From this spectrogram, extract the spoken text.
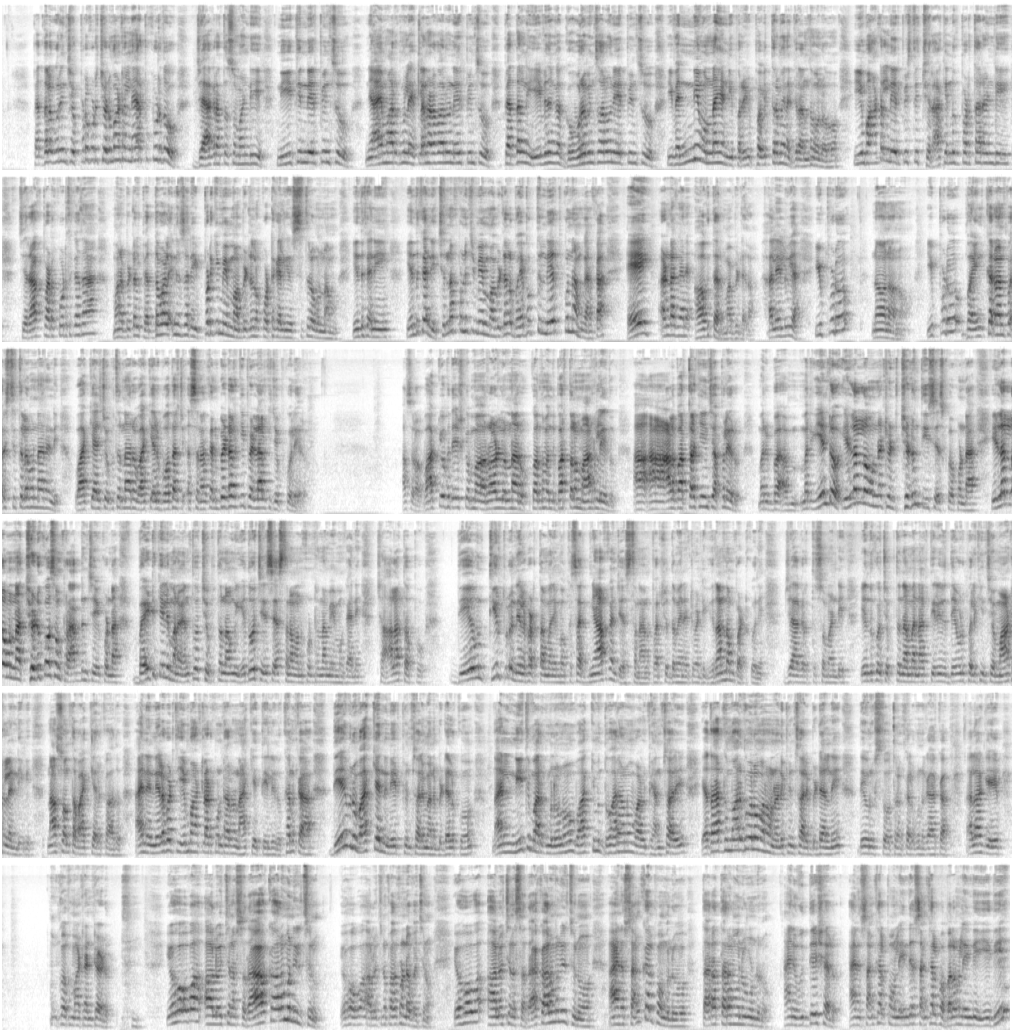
పెద్దల గురించి ఎప్పుడు కూడా చెడు మాటలు నేర్పకూడదు. జాగ్రత్త సుమండి నీతిని నేర్పించు న్యాయ మార్గంలో ఎట్లా నడవాలో నేర్పించు పెద్దల్ని ఏ విధంగా గౌరవించాలో నేర్పించు ఇవన్నీ ఉన్నాయండి పవిత్రమైన గ్రంథంలో. ఈ మాటలు నేర్పిస్తే చిరాకు ఎందుకు పడతారండి? చిరాకు పడకూడదు కదా. మన బిడ్డలు పెద్దవాళ్ళైనా సరే ఇప్పటికీ మేము మా బిడ్డలను కొట్టగలిగే స్థితిలో ఉన్నాము. ఎందుకని? ఎందుకని? చిన్నప్పటి నుంచి మేము మా బిడ్డలు భయభక్తులు నేర్పుకున్నాం కనుక ఏయ్ అండగానే ఆగుతారు మా బిడ్డలు. హలేలుయా ఇప్పుడు నో నో నో. ఇప్పుడు భయంకరమైన పరిస్థితిలో ఉన్నారండి. వాక్యాలు చెబుతున్నారు వాక్యాలు బోధాలు చేస్తున్నారు కానీ బిడ్డలకి పెళ్ళాలకి చెప్పుకోలేరు. అసలు వాక్యోపదేశక రాళ్ళు ఉన్నారు కొంతమంది భర్తలు మారలేదు. వాళ్ళ భర్తలకి ఏం చెప్పలేరు. మరి బ మరి ఏంటో ఇళ్ళల్లో ఉన్నటువంటి చెడుని తీసేసుకోకుండా ఇళ్ళల్లో ఉన్న చెడు కోసం ప్రార్థన చేయకుండా బయటికి వెళ్ళి మనం ఎంతో చెబుతున్నాము ఏదో చేసేస్తున్నాం అనుకుంటున్నామేమో కానీ చాలా తప్పు. దేవుని తీర్పులో నిలబడతామని ఒకసారి జ్ఞాపకం చేస్తున్నాను. పరిశుద్ధమైనటువంటి గ్రంథం పట్టుకొని జాగ్రత్త సుమండి. ఎందుకో చెప్తున్నామా నాకు తెలియదు. దేవుడు పలికించే మాటలండి ఇవి. నా సొంత వాక్యాలు కాదు. ఆయన నిలబడితే ఏం మాట్లాడుకుంటారో నాకే తెలియదు కనుక దేవుని వాక్యాన్ని నేర్పించాలి మన బిడ్డలకు. ఆయన నీతి మార్గంలోనూ వాక్యం ద్వారాను వాళ్ళని పెంచాలి. యథార్థ మార్గంలో మనం నడిపించాలి బిడ్డల్ని. దేవునికి స్తోత్రం కలుగునుగాక అలాగే ఇంకొక మాట అంటాడు. యహోవా ఆలోచన సదాకాలము నిల్చును. యహోవ ఆలోచన పదకొండవ వచనం. యహోవ ఆలోచన సదాకాలము నిలుచును ఆయన సంకల్పములు తరతరములు ఉండును. ఆయన ఉద్దేశాలు ఆయన సంకల్పం లేనిదే సంకల్ప బలం లేనిదే ఏది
